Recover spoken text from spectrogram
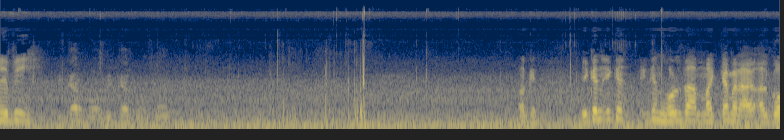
maybe okay you can hold the my camera I will go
